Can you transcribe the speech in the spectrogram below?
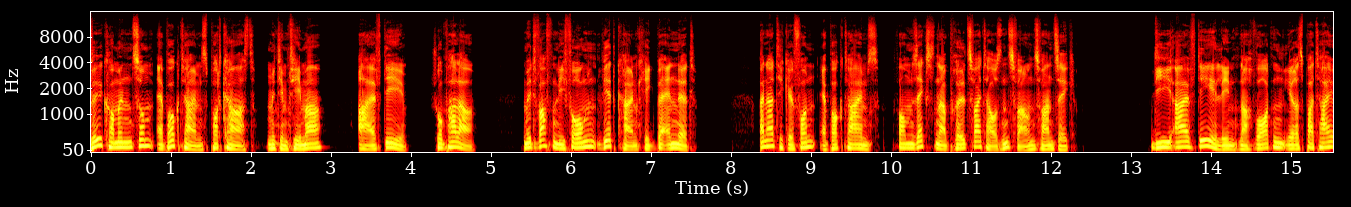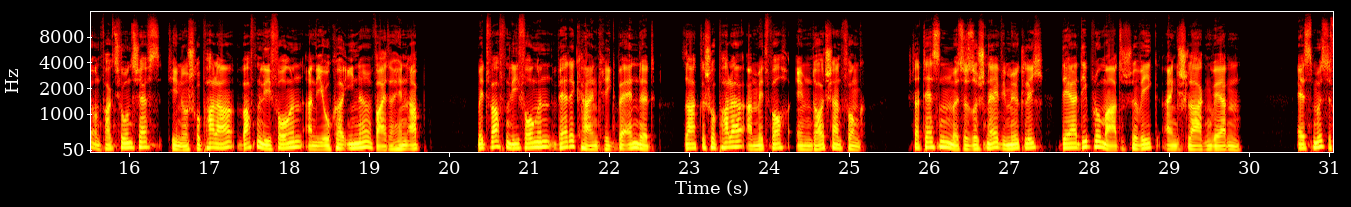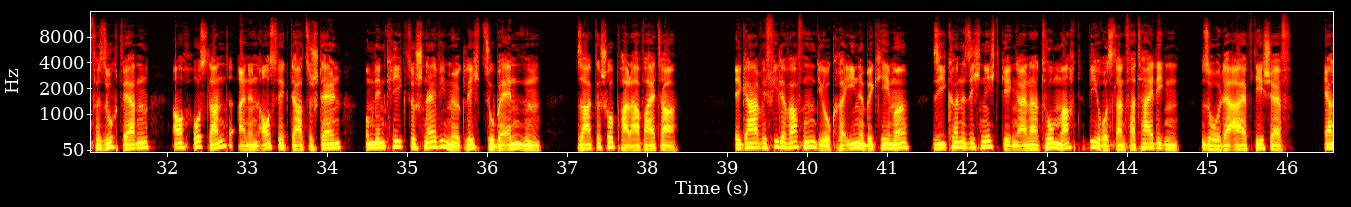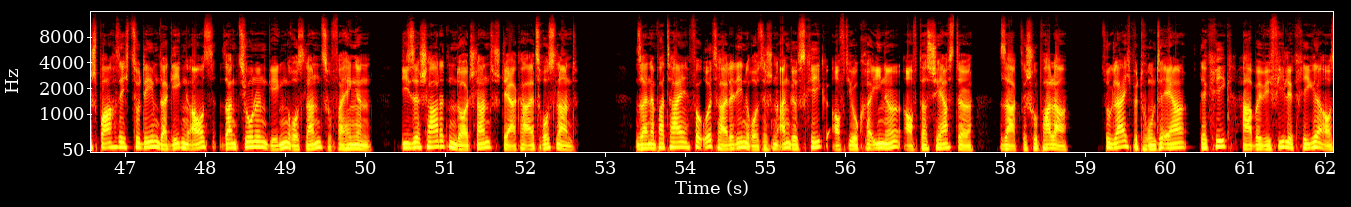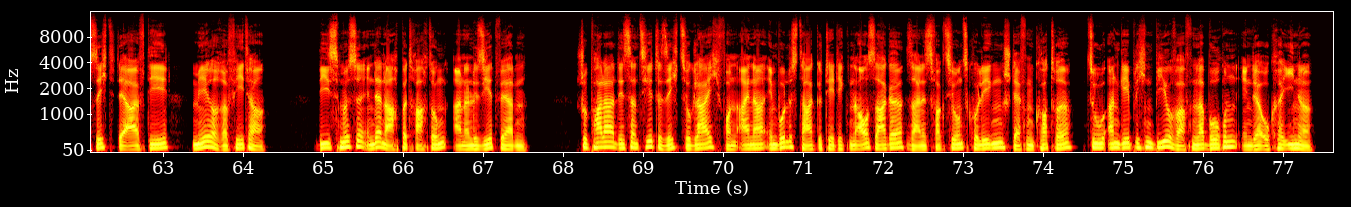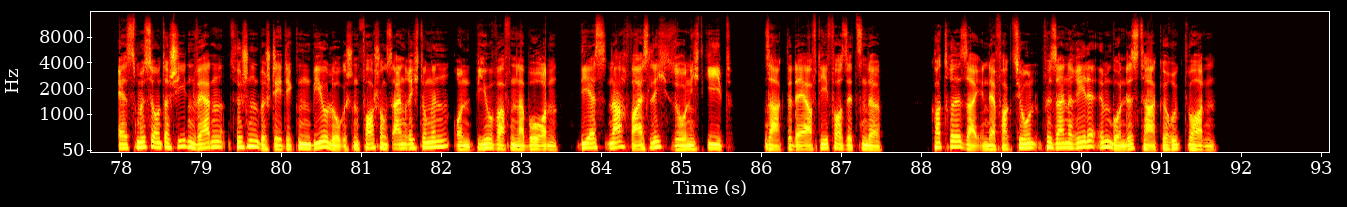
Willkommen zum Epoch Times Podcast mit dem Thema AfD, Schopalla. Mit Waffenlieferungen wird kein Krieg beendet. Ein Artikel von Epoch Times vom 6. April 2022. Die AfD lehnt nach Worten ihres Partei- und Fraktionschefs Tino Schopalla Waffenlieferungen an die Ukraine weiterhin ab. Mit Waffenlieferungen werde kein Krieg beendet, sagte Schopalla am Mittwoch im Deutschlandfunk. Stattdessen müsse so schnell wie möglich der diplomatische Weg eingeschlagen werden. Es müsse versucht werden, auch Russland einen Ausweg darzustellen, um den Krieg so schnell wie möglich zu beenden, sagte Schopalla weiter. Egal wie viele Waffen die Ukraine bekäme, sie könne sich nicht gegen eine Atommacht wie Russland verteidigen, so der AfD-Chef. Er sprach sich zudem dagegen aus, Sanktionen gegen Russland zu verhängen. Diese schadeten Deutschland stärker als Russland. Seine Partei verurteile den russischen Angriffskrieg auf die Ukraine auf das Schärfste, sagte Schupalla. Zugleich betonte er, der Krieg habe wie viele Kriege aus Sicht der AfD mehrere Väter. Dies müsse in der Nachbetrachtung analysiert werden. Schupalla distanzierte sich zugleich von einer im Bundestag getätigten Aussage seines Fraktionskollegen Steffen Kottre zu angeblichen Biowaffenlaboren in der Ukraine. Es müsse unterschieden werden zwischen bestätigten biologischen Forschungseinrichtungen und Biowaffenlaboren, die es nachweislich so nicht gibt, sagte der AfD-Vorsitzende. Kottre sei in der Fraktion für seine Rede im Bundestag gerügt worden.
